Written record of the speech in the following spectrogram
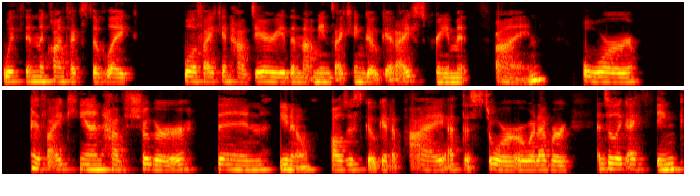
within the context of like, well, if I can have dairy, then that means I can go get ice cream. It's fine. Or if I can have sugar, then, you know, I'll just go get a pie at the store or whatever. And so, like, I think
